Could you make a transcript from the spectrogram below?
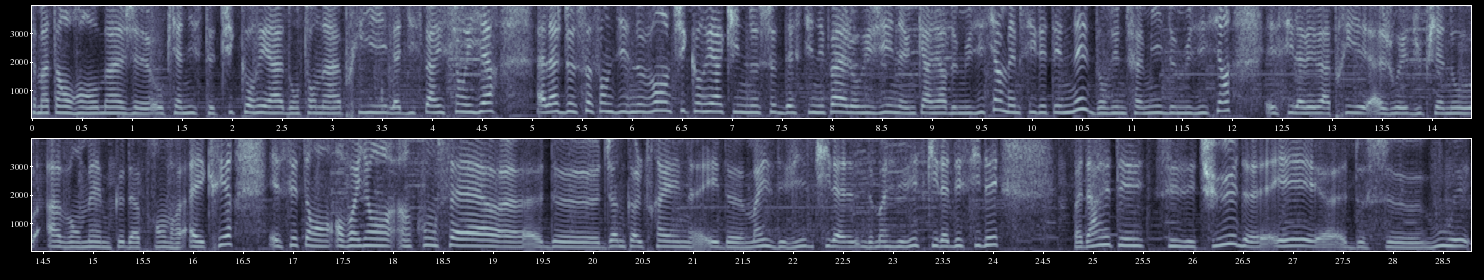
Ce matin, on rend hommage au pianiste Chick Corea, dont on a appris la disparition hier à l'âge de 79 ans. Chick Corea, qui ne se destinait pas à l'origine à une carrière de musicien, même s'il était né dans une famille de musiciens et s'il avait appris à jouer du piano avant même que d'apprendre à écrire. Et c'est en, voyant un concert euh, de John Coltrane et de Miles Davis qu'il a décidé bah, d'arrêter ses études et euh, de se vouer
